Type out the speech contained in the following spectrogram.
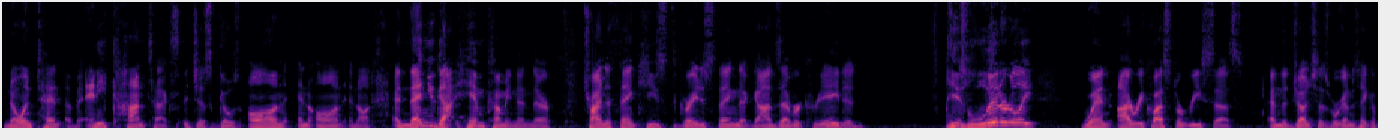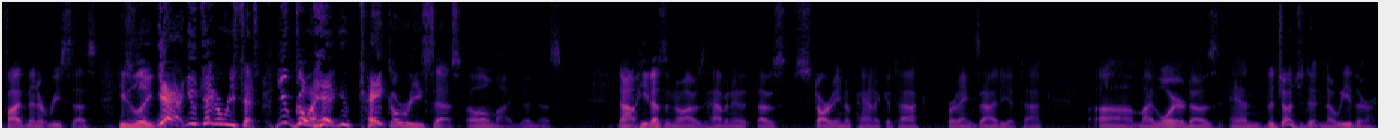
no intent of any context. It just goes on and on and on. And then you got him coming in there trying to think he's the greatest thing that God's ever created. He's literally when I request a recess and the judge says, we're going to take a five minute recess. He's like, yeah, you take a recess. You go ahead. You take a recess. Oh my goodness. Now he doesn't know I was having a, I was starting a panic attack or an anxiety attack. Uh, my lawyer does, and the judge didn't know either.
